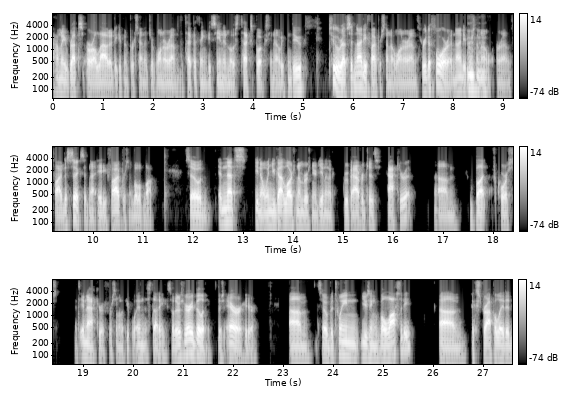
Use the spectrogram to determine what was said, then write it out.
how many reps are allowed at a given percentage of 1RM, the type of thing you've seen in most textbooks. You know, we can do two reps at 95% of 1RM, three to four at 90% Mhm. of 1RM, five to six at 85%, blah, blah, blah. So, and that's, you know, when you got large numbers and you're dealing with group averages, accurate. Um, but of course, it's inaccurate for some of the people in the study. So there's variability, there's error here. Um, so between using velocity, um, extrapolated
